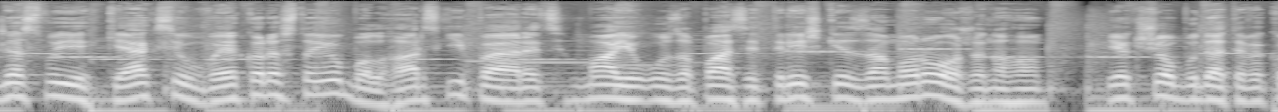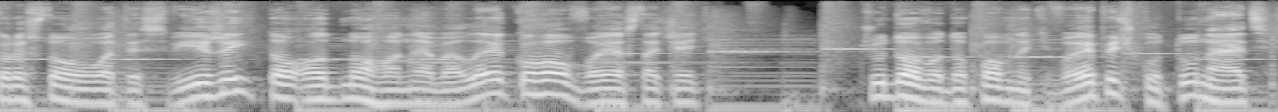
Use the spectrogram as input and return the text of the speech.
Для своїх кексів використаю болгарський перець. Маю у запасі трішки замороженого. Якщо будете використовувати свіжий, то одного невеликого вистачить. Чудово доповнить випічку тунець.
